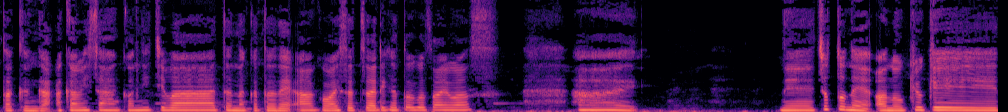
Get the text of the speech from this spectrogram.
たくんが、赤みさん、こんにちは。とのことで、あ、ご挨拶ありがとうございます。はい。ねちょっとね、あの、休憩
